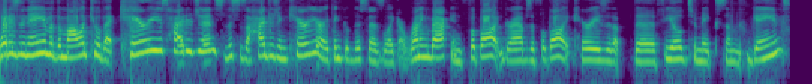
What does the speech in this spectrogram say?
What is the name of the molecule that carries hydrogen? So this is a hydrogen carrier. I think of this as like a running back in football. It grabs a football, it carries it up the field to make some gains.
